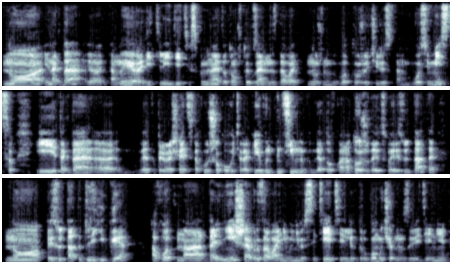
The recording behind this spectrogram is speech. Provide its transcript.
Но иногда э, там и родители, и дети вспоминают о том, что экзамены сдавать нужно вот уже через там, 8 месяцев, и тогда э, это превращается в такую шоковую терапию, в интенсивную активную подготовку, она тоже дает свои результаты, но результаты для ЕГЭ. А вот на дальнейшее образование в университете или в другом учебном заведении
